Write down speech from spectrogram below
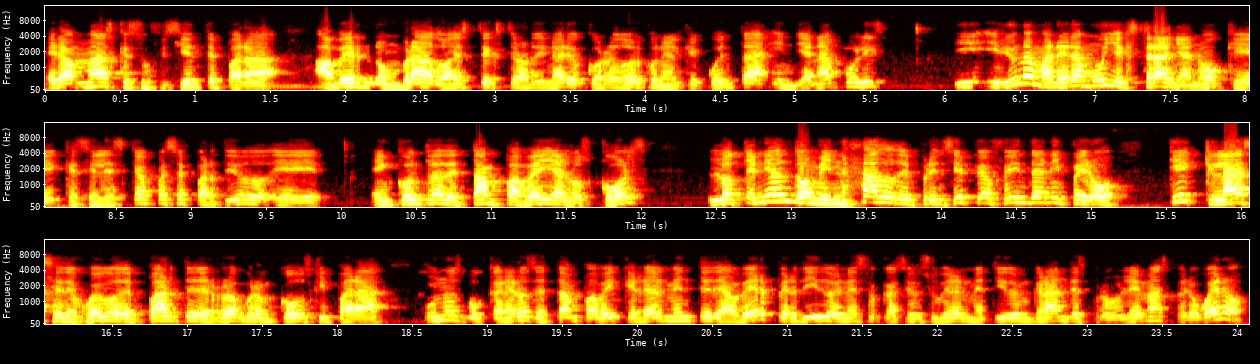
era más que suficiente para haber nombrado a este extraordinario corredor con el que cuenta Indianápolis y, de una manera muy extraña, ¿no? Que, que se le escapa ese partido. Eh, en contra de Tampa Bay a los Colts. Lo tenían dominado de principio a fin, Dani, pero qué clase de juego de parte de Rob Gronkowski para unos bucaneros de Tampa Bay que realmente de haber perdido en esa ocasión se hubieran metido en grandes problemas, pero bueno,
